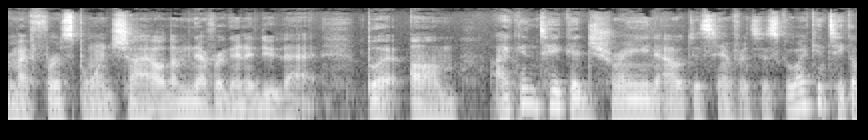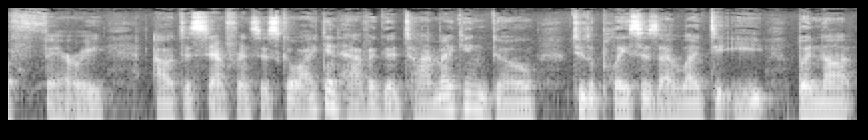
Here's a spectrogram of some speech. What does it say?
my firstborn child. I'm never going to do that. But um I can take a train out to San Francisco. I can take a ferry out to San Francisco. I can have a good time. I can go to the places I like to eat, but not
